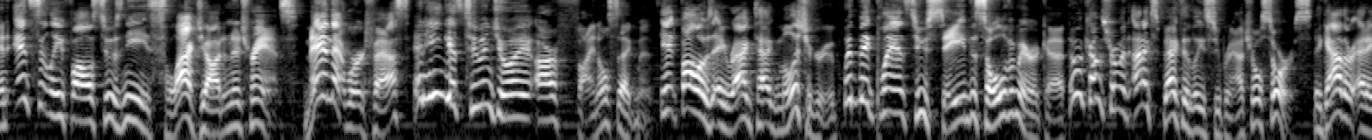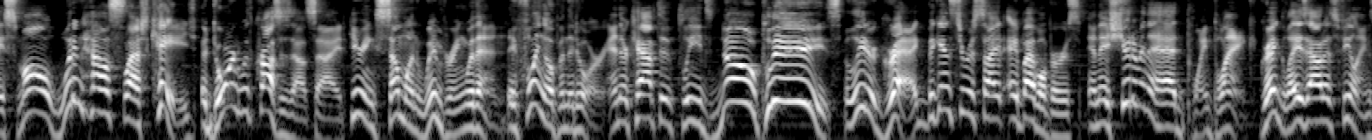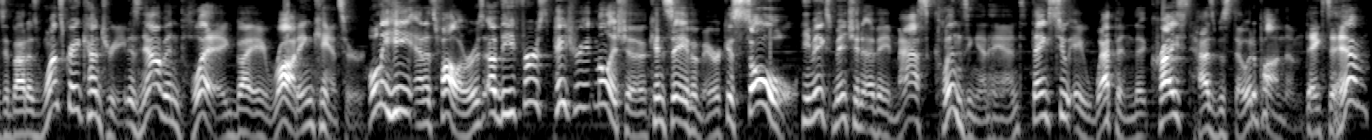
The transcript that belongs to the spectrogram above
and instantly falls to his knees, slack-jawed in a trance. Man, that worked fast, and he gets to enjoy our final segment. It follows a ragtag militia group with big plans to save the soul of America, though it comes from an unexpectedly supernatural source. They gather at a small wooden house slash cage adorned with crosses outside, hearing someone whimpering within. They fling open the door, and their captive pleads, No, please! The leader, Greg, begins to recite a Bible verse, and they shoot him in the head point blank. Greg lays out his feelings about his once great country. It has now been plagued by a rotting cancer. Only he and his followers of the First Patriot Militia can save America's soul. He makes mention of a mass cleansing at hand, thanks to a weapon that Christ has bestowed upon them. Thanks to him,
